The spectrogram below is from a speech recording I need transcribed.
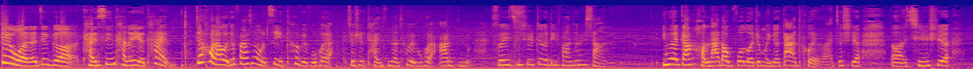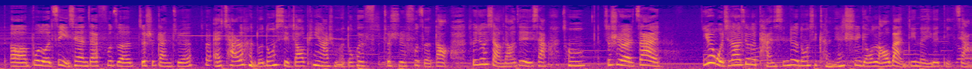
对我的这个谈心谈的也太……就后来我就发现我自己特别不会，就是谈心的特别不会 argue。所以其实这个地方就是想，因为刚好拉到菠萝这么一个大腿嘛，就是呃，其实是。呃，菠萝自己现在在负责，就是感觉就是 HR 的很多东西，招聘啊什么都会就是负责到，所以就想了解一下，从就是在，因为我知道这个谈薪这个东西肯定是由老板定的一个底价，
